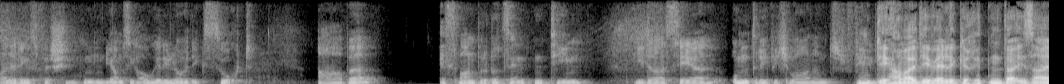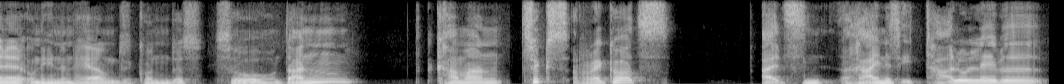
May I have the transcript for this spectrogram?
allerdings verschieden, die haben sich auch ihre Leute gesucht, aber es war ein Produzententeam, die da sehr umtriebig waren und viel Die haben halt die Welle geritten, da ist eine und hin und her und sie konnten das so. Und dann kann man Zyx Records als reines Italo-Label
